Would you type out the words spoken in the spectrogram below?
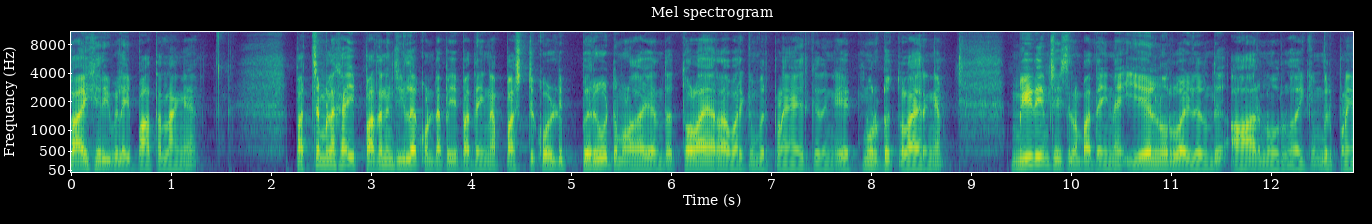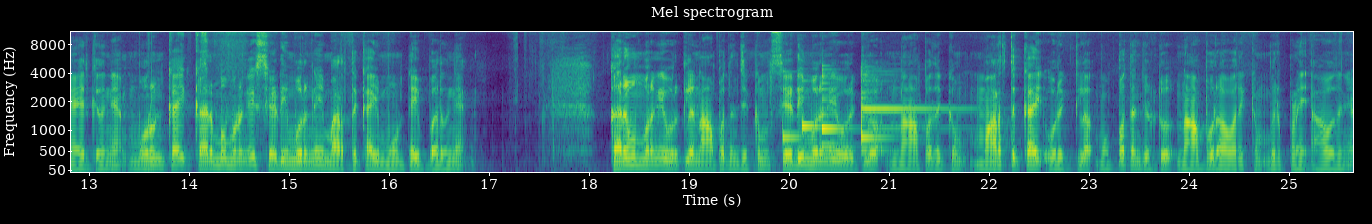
காய்கறி விலை பார்த்துடலாங்க. பச்சை மிளகாய் பதினஞ்சு கிலோ கொண்ட போய் பார்த்தீங்கன்னா ஃபஸ்ட்டு குவாலிட்டி பெருவட்டு மிளகாய் இருந்தால் தொள்ளாயிரம் ரூபா வரைக்கும் விற்பனை ஆகிருக்குதுங்க எட்நூறு டு தொள்ளாயிரங்க. மீடியம் சைஸ்லாம் பார்த்தீங்கன்னா ஏழ்நூறுவாயிலிருந்து ஆறுநூறுவாய்க்கும் விற்பனை ஆகிருக்குதுங்க முருங்கைக்காய் கரும்பு முருங்கை செடி முருங்கை மரத்துக்காய் மூணு டைப் வருதுங்க கரும்பு முருங்கை ஒரு கிலோ நாற்பத்தஞ்சுக்கும் செடி முருங்கை ஒரு கிலோ நாற்பதுக்கும் மரத்துக்காய் ஒரு கிலோ முப்பத்தஞ்சு டு நாற்பது ரூபா வரைக்கும் விற்பனை ஆகுதுங்க.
